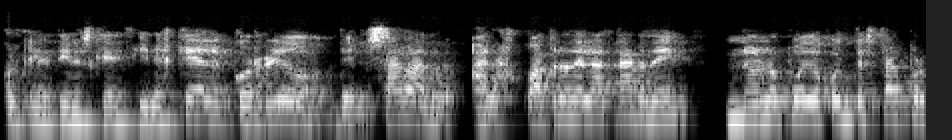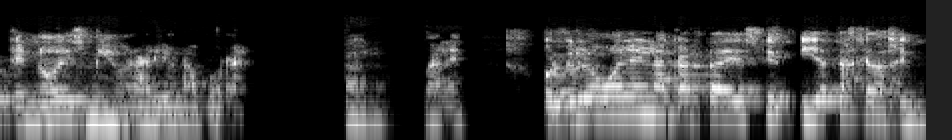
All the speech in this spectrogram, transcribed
Porque le tienes que decir, es que el correo del sábado a las 4 de la tarde no lo puedo contestar porque no es mi horario laboral. ¿Vale? Porque luego en la carta de y ya te has quedado sin. O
